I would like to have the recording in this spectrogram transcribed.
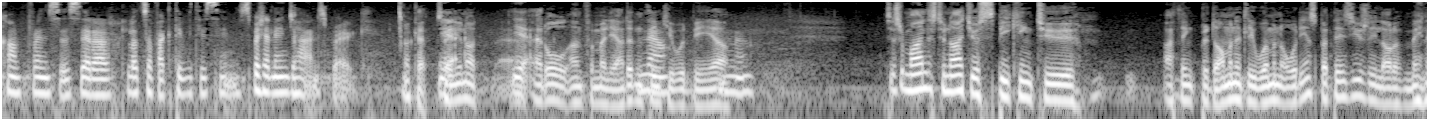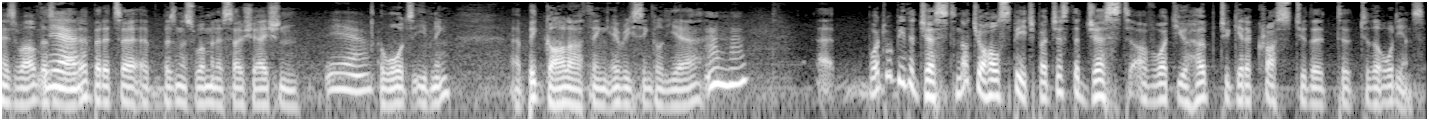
conferences. There are lots of activities in, especially in Johannesburg. Okay, so Yeah. you're not uh, Yeah. at all unfamiliar. I didn't No. think you would be. Yeah. No. Just remind us tonight you're speaking to, I think, predominantly women audience, but there's usually a lot of men as well. Doesn't Yeah. matter. But it's a, a Business Women Association Yeah. awards evening, a big gala thing every single year. Mm-hmm. Uh, what would be the gist? Not your whole speech, but just the gist of what you hope to get across to the to, to the audience.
